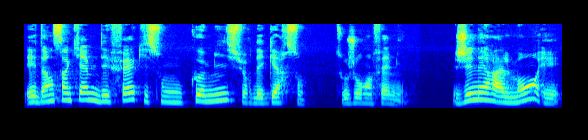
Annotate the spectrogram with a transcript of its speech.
et d'un cinquième des faits qui sont commis sur des garçons, toujours en famille. Généralement, et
